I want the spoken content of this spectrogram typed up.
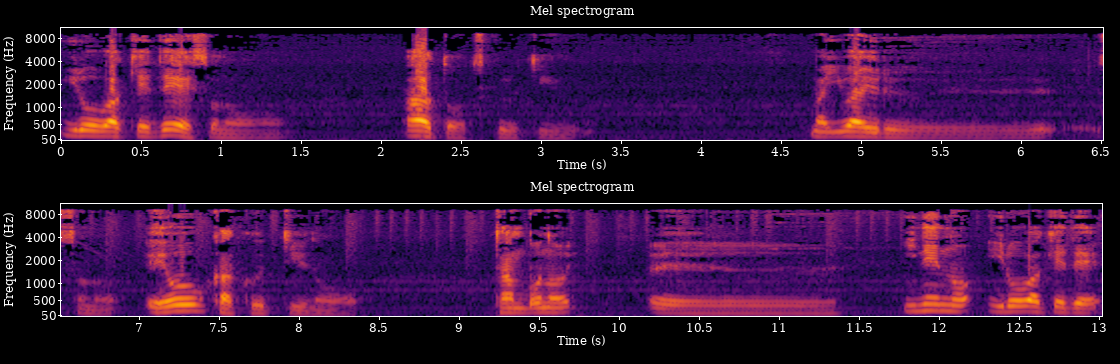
色分けで、その、アートを作るっていう、まあ、いわゆる、その、絵を描くっていうのを、田んぼの、えー、稲の色分けで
